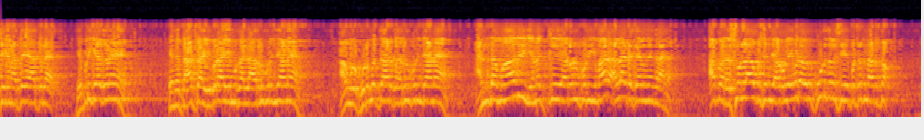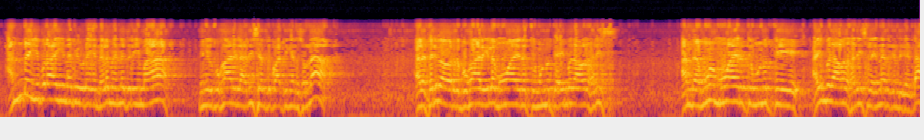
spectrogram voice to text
செய்யணும் அத்தைய ஆத்துல. எப்படி கேட்கணும்? எங்க தாத்தா இப்ராஹிமுக்கு அல்ல அருள் புரிஞ்சானே. அவங்க குடும்பத்தாருக்கு அருள் புரிஞ்சானே. அந்த மாதிரி எனக்கு அருள் புரியுமாறு அல்லாட்ட கேளுங்கிறாங்க அப்ப ரசூல்லாவுக்கு செஞ்ச அருளை விட அவர் கூடுதல் செய்யப்பட்டிருக்குன்னு அர்த்தம். அந்த இப்ராஹிம் நபியுடைய நிலைமை என்ன தெரியுமா? நீங்கள் புகாரில் அதிச எடுத்து பாத்தீங்கன்னு சொன்னா அதுல தெளிவா வருது புகாரில மூவாயிரத்தி முன்னூத்தி ஐம்பதாவது ஹரிஸ் அந்த மூ- மூவாயிரத்தி முன்னூத்தி ஐம்பதாவது ஹரிஸ்ல என்ன இருக்குன்னு கேட்டா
